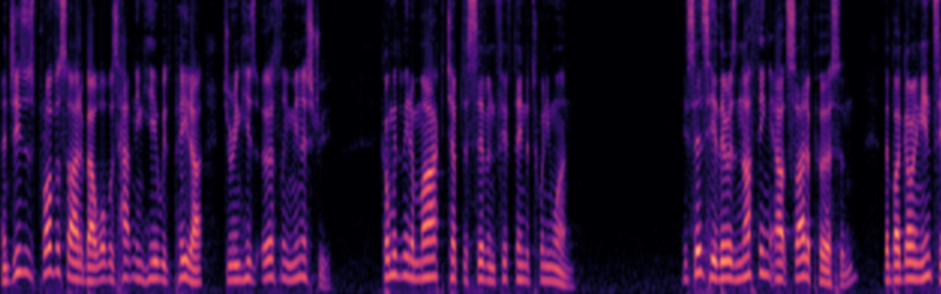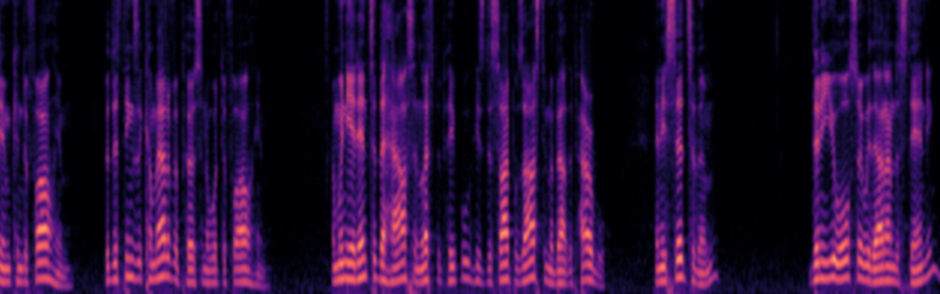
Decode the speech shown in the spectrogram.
And Jesus prophesied about what was happening here with Peter during his earthly ministry. Come with me to Mark chapter 7, 15 to 21. He says here, There is nothing outside a person that by going into him can defile him, but the things that come out of a person are what defile him. And when he had entered the house and left the people, his disciples asked him about the parable. And he said to them, then are you also without understanding?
